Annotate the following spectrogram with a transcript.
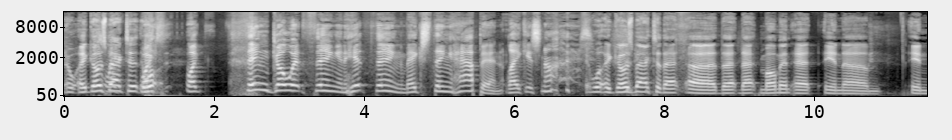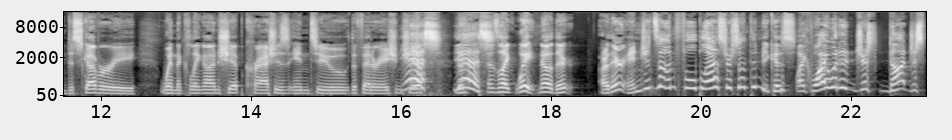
Oh, It goes back to like, well, like thing go at thing and hit thing makes thing happen like it's not well, it goes back to that uh, that that moment at in um, in Discovery when the Klingon ship crashes into the Federation Yes, ship. yes. And it's like, wait, no, they're are their engines on full blast or something? Because Like, why would it just not just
